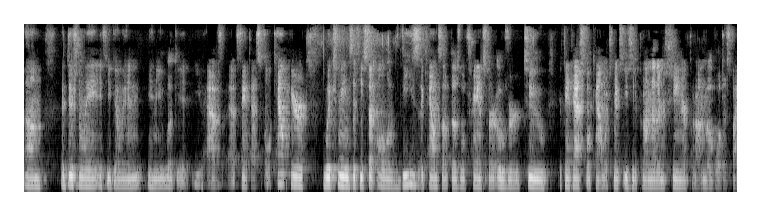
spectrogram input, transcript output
Um, additionally, if you go in and you look at, you have a fantastical account here, which means if you set all of these accounts up, those will transfer over to your fantastical account, which makes it easy to put on another machine or put on mobile just by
